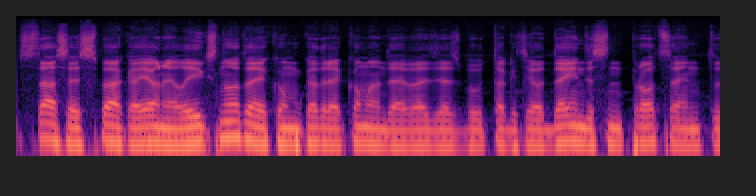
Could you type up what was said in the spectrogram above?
stāsies spēkā jaunie līgas noteikumi. Katrai komandai vajadzēs būt tagad jau 90%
